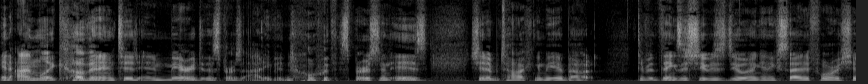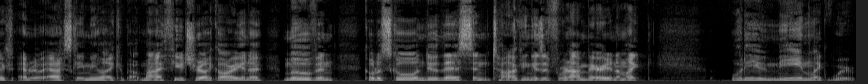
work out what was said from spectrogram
And I'm like covenanted and married to this person. I don't even know who this person is. She ended up talking to me about different things that she was doing and excited for. She ended up asking me like about my future, like, "Oh, are you gonna move and go to school and do this?" And talking as if we're not married. And I'm like, "What do you mean? Like we're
